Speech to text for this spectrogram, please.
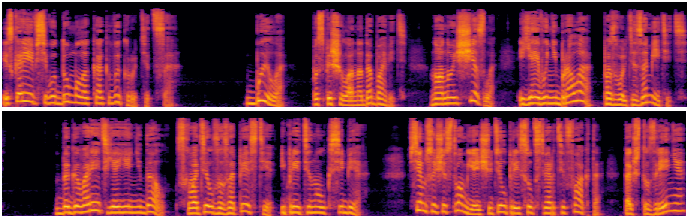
и, скорее всего, думала, как выкрутиться. «Было», — поспешила она добавить, — «но оно исчезло, и я его не брала, позвольте заметить». Договорить я ей не дал, схватил за запястье и притянул к себе. Всем существом я ощутил присутствие артефакта, так что зрение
